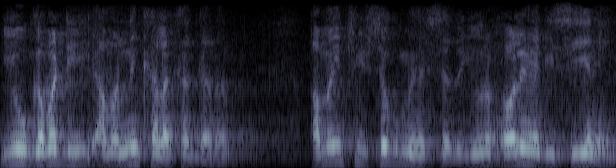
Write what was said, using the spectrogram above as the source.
yuu gabadhii ama nin kale ka gadan. Ama intuu isagu mehersado yuuna xoolaheedii siinayn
